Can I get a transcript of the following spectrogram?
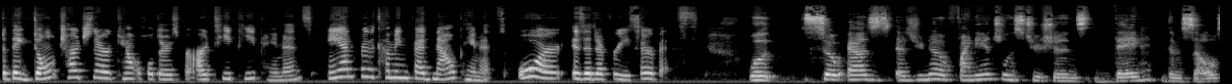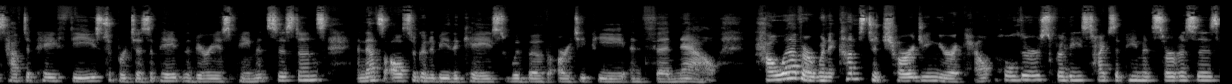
but they don't charge their account holders for RTP payments and for the coming FedNow payments. Or is it a free service? Well, so as as you know financial institutions they themselves have to pay fees to participate in the various payment systems and that's also going to be the case with both rtp and fednow however when it comes to charging your account holders for these types of payment services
